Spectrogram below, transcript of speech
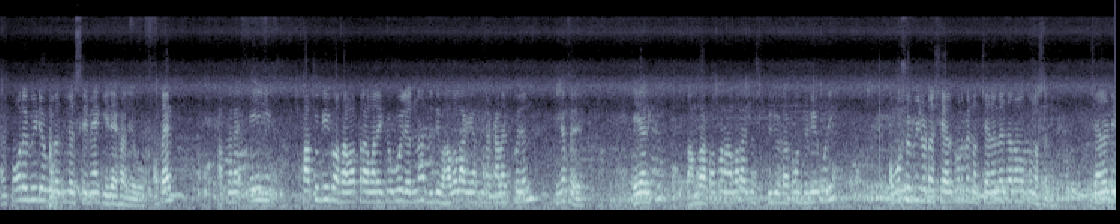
আমি পরে ভিডিওগুলো দিলে সেম একই দেখা যাব। অতএব আপনারা এই পাচুকি কথাবার্তা আমার কেউ বললেন না। যদি ভালো লাগে আপনারা কালেক্ট করেন, ঠিক আছে? এই আর কি। তো আমরা কথা না বলা ভিডিওটা কন্টিনিউ করি। অবশ্যই ভিডিওটা শেয়ার করবেন আর চ্যানেলে যারা নতুন আছেন চ্যানেলটি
